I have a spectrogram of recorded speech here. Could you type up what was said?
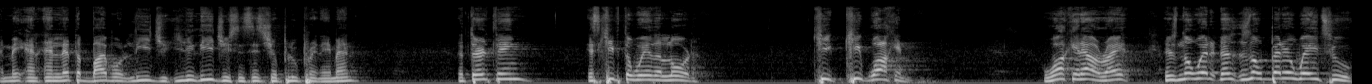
and, and, and let the Bible lead you, lead you since it's your blueprint. Amen. The third thing is keep the way of the Lord. Keep, keep walking. Walk it out, right? There's no, way, there's no better way to,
